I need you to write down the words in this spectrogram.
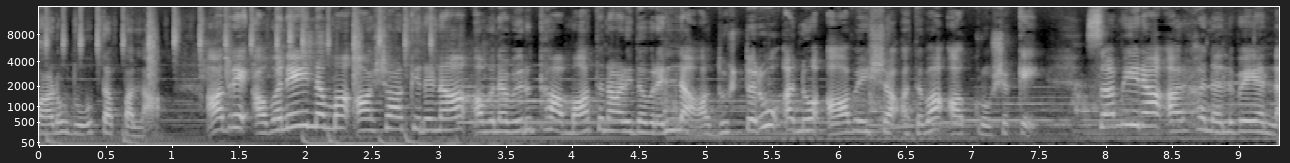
ಮಾಡುವುದು ತಪ್ಪಲ್ಲ. ಆದರೆ ಅವನೇ ನಮ್ಮ ಆಶಾಕಿರಣ ಅವನ ವಿರುದ್ಧ ಮಾತನಾಡಿದವರೆಲ್ಲ ದುಷ್ಟರು ಅನ್ನೋ ಆವೇಶ ಅಥವಾ ಆಕ್ರೋಶಕ್ಕೆ ಸಮೀರ ಅರ್ಹನಲ್ವೇ ಅಲ್ಲ.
